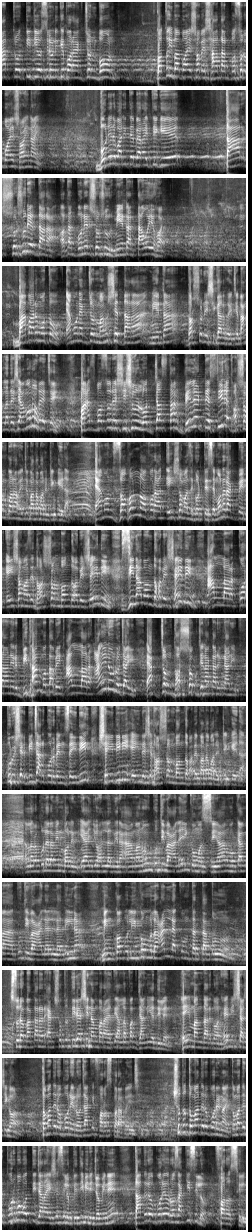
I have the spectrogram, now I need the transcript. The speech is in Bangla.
মাত্র তৃতীয় শ্রেণীতে পড়া একজন বোন। কতই বা বয়স হবে, সাত, আট বছর বয়স হয় নাই। বোনের বাড়িতে বেড়াইতে গিয়ে তার শ্বশুরের দ্বারা, অর্থাৎ বোনের শ্বশুর, মেয়েটার তাওই হয়। বাবার মতো এমন একজন মানুষের দ্বারা মেয়েটা ধর্ষণের শিকার হয়েছে। বাংলাদেশে এমনও হয়েছে, পাঁচ বছরের শিশুর লজ্জাস্থান বেলেটে সিরে ধর্ষণ করা হয়েছে, কথা বলে ঠিক এরা। এমন জঘন্য অপরাধ এই সমাজে ঘটতেছে। মনে রাখবেন, এই সমাজে ধর্ষণ বন্ধ হবে সেই দিন, জিনা বন্ধ হবে সেই দিন। আল্লাহর কোরআনের বিধান মোতাবেক, আল্লাহর আইন অনুযায়ী একজন ধর্ষক, জেনাকারী নারী পুরুষের বিচার করবেন সেই দিন। সেই দিনই এই দেশে ধর্ষণ বন্ধ হবে, কথা বলে ঠিক এরা। আল্লাহ বলেন, ইয়া আমানু কুতিবা সিয়ামু কামা কুতিবা মিন লাআল্লাকুম তাত্তাকুন। সূরা বাকারার 183 নম্বর আয়াতে আল্লাহ পাক জানিয়ে দিলেন, হে ইমানদারগণ, হে বিশ্বাসীগণ, তোমাদের ওপরে রোজাকে ফরজ করা হয়েছে। শুধু তোমাদের উপরে নয়, তোমাদের পূর্ববর্তী যারা এসেছিল পৃথিবীর জমিনে, তাদের উপরেও রোজা কি ছিল? ফরজ ছিল।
